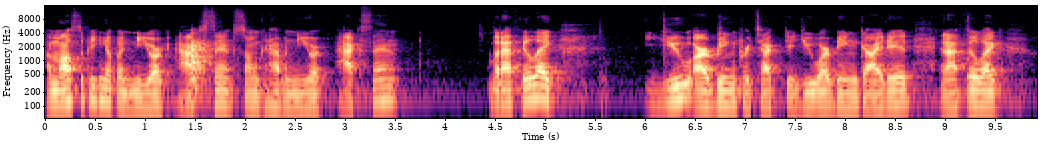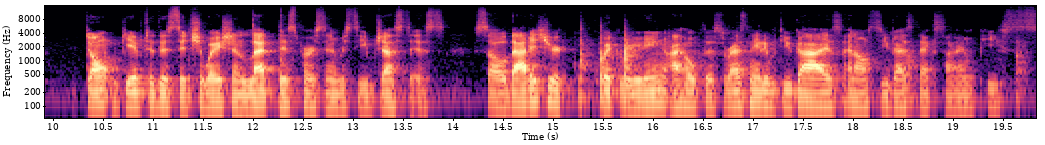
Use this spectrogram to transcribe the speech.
I'm also picking up a New York accent. Someone could have a New York accent. But I feel like you are being protected, you are being guided, and I feel like don't give to this situation. Let this person receive justice. So that is your quick reading. I hope this resonated with you guys, and I'll see you guys next time. Peace.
